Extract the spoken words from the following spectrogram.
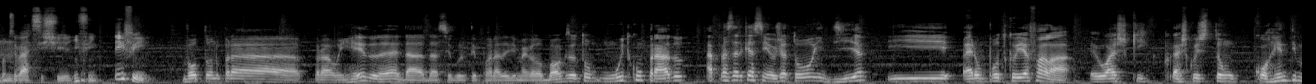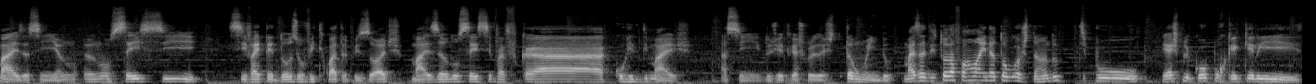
quando você vai assistir. Enfim. Enfim, voltando pra, pra o enredo, né, da, da segunda temporada de Megalobox, eu tô muito comprado, apesar de que, assim, eu já tô em dia e era um ponto que eu ia falar. Eu acho que as coisas estão correndo demais, assim, eu, eu não sei se, se vai ter 12 ou 24 episódios, mas eu não sei se vai ficar corrido demais. Assim, do jeito que as coisas estão indo. Mas de toda forma ainda tô gostando. Tipo, já explicou por que ele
